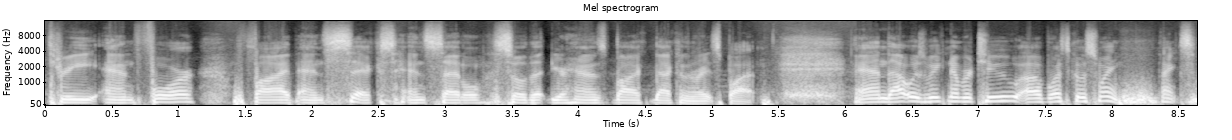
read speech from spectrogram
three, and four, five, and six, and settle so that your hand's back back in the right spot. And that was week number two of West Coast Swing. Thanks.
